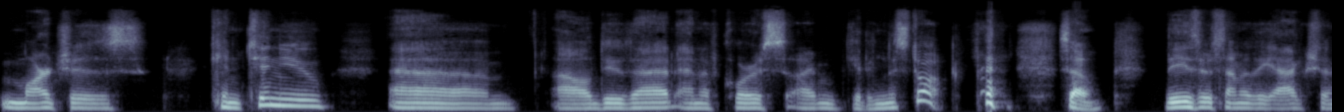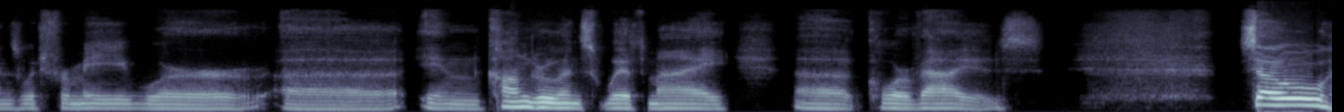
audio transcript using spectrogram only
marches continue, um, I'll do that. And of course, I'm giving this talk. so these are some of the actions which for me were uh, in congruence with my uh, core values. So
